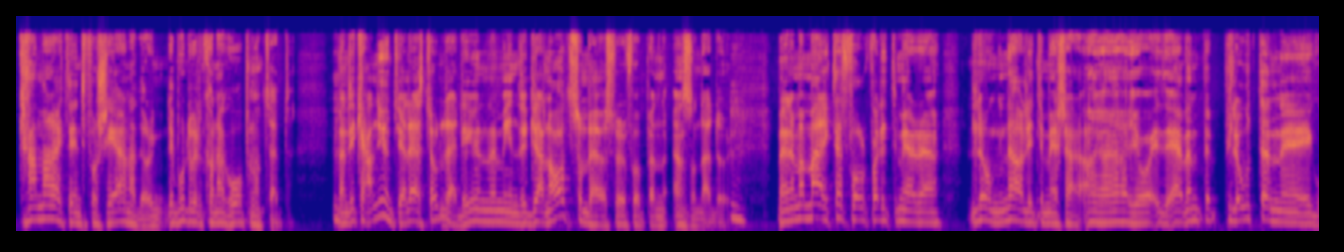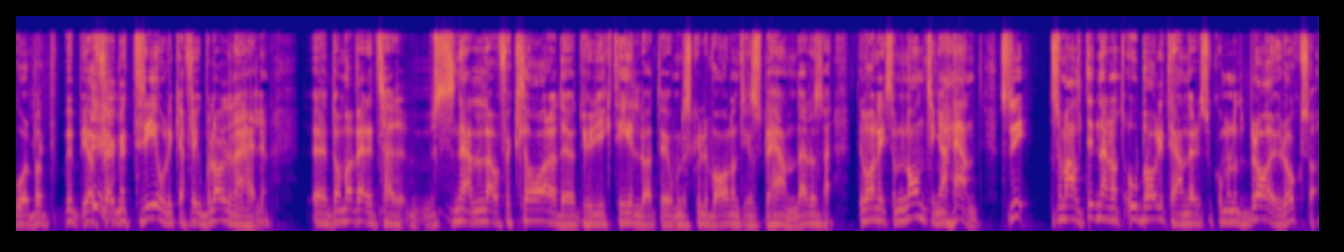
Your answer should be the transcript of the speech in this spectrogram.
Kan man verkligen inte forcera den här dörren? Det borde väl kunna gå på något sätt. Men det kan ju inte, jag läste om det där. Det är ju en mindre granat som behövs för att få upp en, en sån där dörr. Men när man märkte att folk var lite mer eh, lugna och lite mer så här, "Ah, ja, ja, ja. även piloten eh, igår, jag flög med tre olika flygbolag den här helgen. Eh, De var väldigt så här, snälla och förklarade hur det gick till och att det, om det skulle vara någonting som skulle hända. Och så här. Det var liksom, någonting har hänt. Så det, som alltid när något obehagligt händer så kommer något bra ur också.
